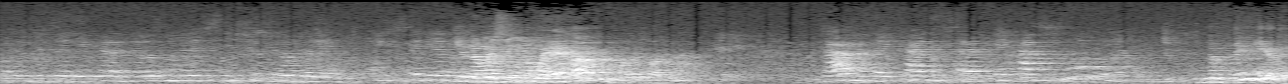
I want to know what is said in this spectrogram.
Quando diz ali para Deus não existe problema. O que não, existe, não é errado não é errado. Tá, mas aí cai no certo e errado de novo, né? Não tem erro.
